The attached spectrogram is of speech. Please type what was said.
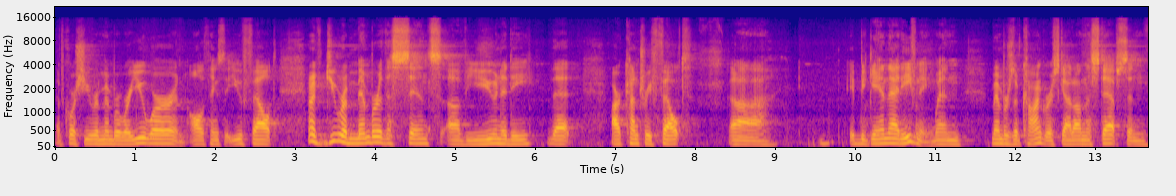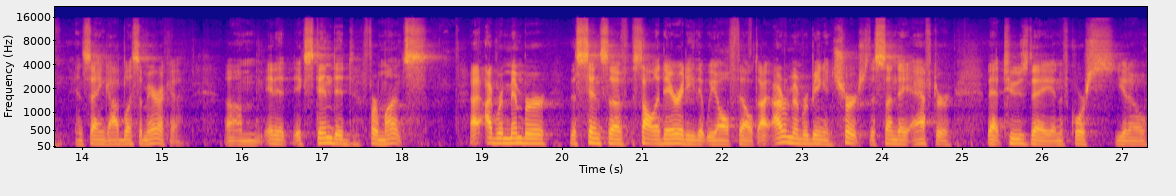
of course, you remember where you were and all the things that you felt. do you remember the sense of unity that our country felt? Uh, it began that evening when members of Congress got on the steps and, and sang, God Bless America. Um, and it extended for months I, I remember the sense of solidarity that we all felt. I, I remember being in church the Sunday after that Tuesday, and of course, you know,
